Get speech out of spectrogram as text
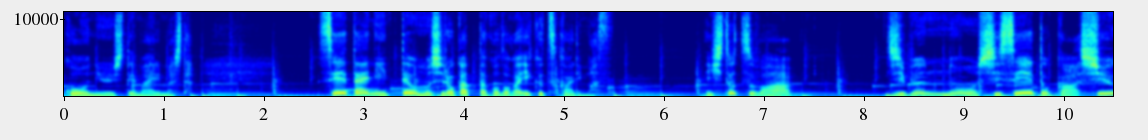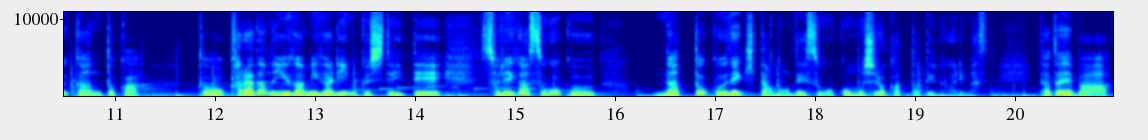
購入してまいりました。整体に行って面白かったことがいくつかあります。一つは、自分の姿勢とか習慣とかと体の歪みがリンクしていて、それがすごく納得できたのですごく面白かったっていうのがあります。例えば、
